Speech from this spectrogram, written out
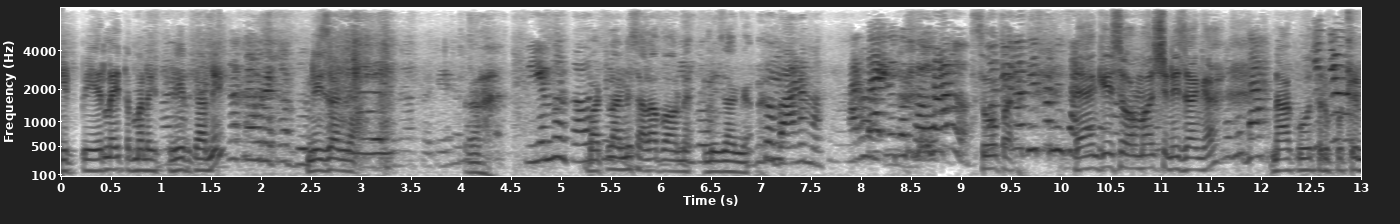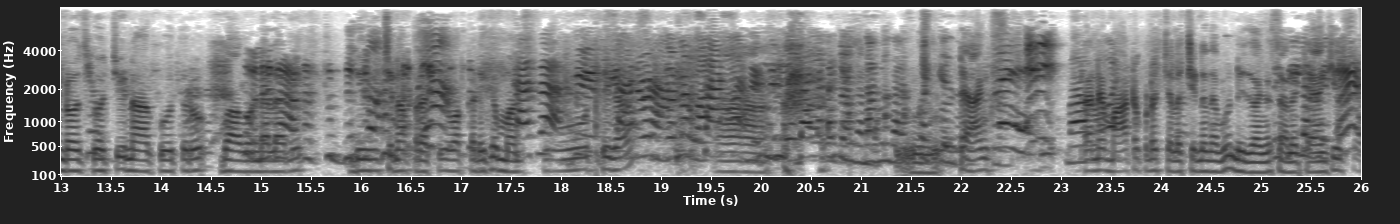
ఈ పేర్లు అయితే మనకి తెలియదు కానీ నిజంగా. బట్టలు అన్ని చాలా బాగున్నాయి నిజంగా. Super thank you so much నిజంగా నా కూతురు పుట్టినరోజుకి వచ్చి నా కూతురు బాగుండాలని దీవించిన ప్రతి ఒక్కరికి మనస్ఫూర్తిగా థ్యాంక్స్ అనే మాట కూడా చాలా చిన్నదము నిజంగా చాలా థ్యాంక్ యూ సో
